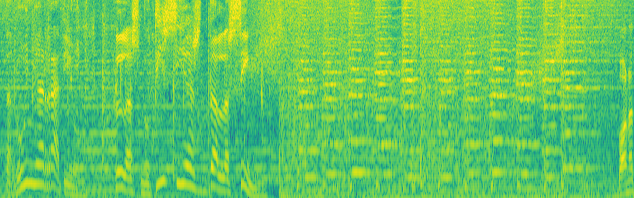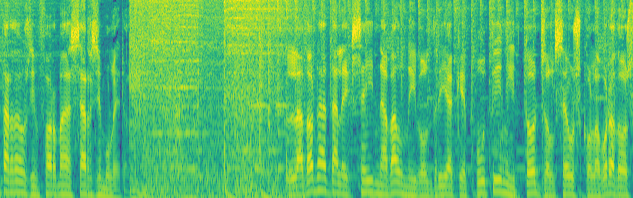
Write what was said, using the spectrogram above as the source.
Catalunya Ràdio. Les notícies de les 5. Bona tarda, us informa Sergi Molero. La dona d'Alexei Navalny voldria que Putin i tots els seus col·laboradors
